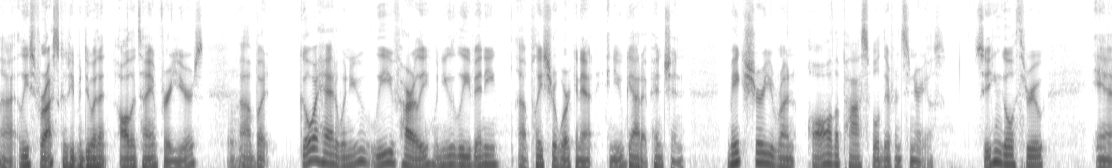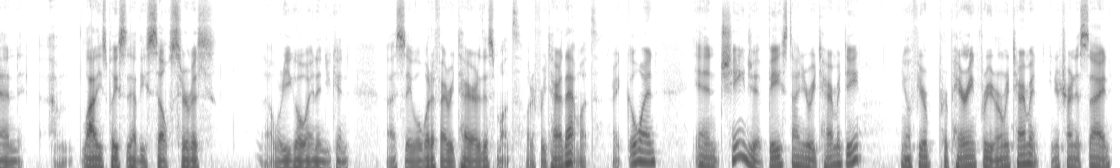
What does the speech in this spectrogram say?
uh, at least for us, because we've been doing it all the time for years. Uh, but go ahead when you leave Harley, when you leave any uh, place you're working at, and you've got a pension, make sure you run all the possible different scenarios. So you can go through, and um, a lot of these places have these self-service uh, where you go in and you can uh, say, well, what if I retire this month? What if I retire that month? Right? Go in and change it based on your retirement date. You know, if you're preparing for your own retirement and you're trying to decide,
